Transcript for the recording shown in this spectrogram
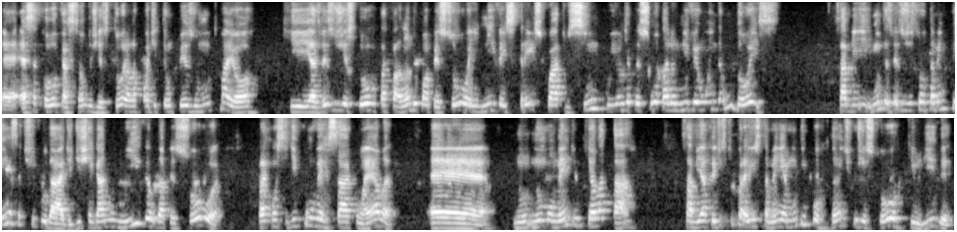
é, essa colocação do gestor ela pode ter um peso muito maior, que às vezes o gestor está falando com a pessoa em níveis 3, 4, 5, e onde a pessoa está no nível 1, ainda um 2. Sabe? E muitas vezes o gestor também tem essa dificuldade de chegar no nível da pessoa para conseguir conversar com ela é, no, no, momento em que ela está. Sabe? E acredito que para isso também é muito importante que o gestor, que o líder,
